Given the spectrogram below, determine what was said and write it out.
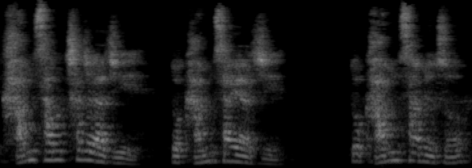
감사함을 찾아야지, 또 감사해야지, 또 감사하면서,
